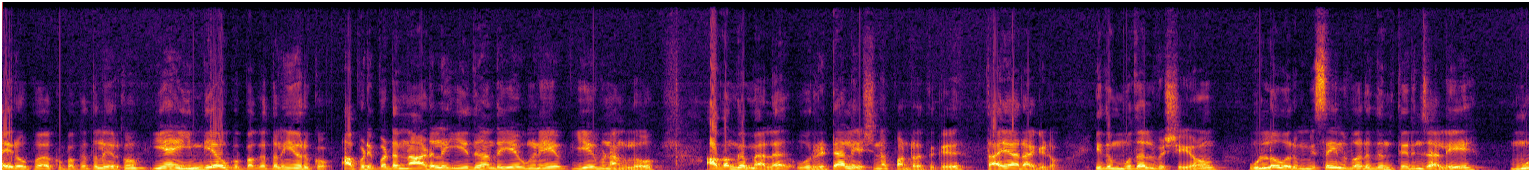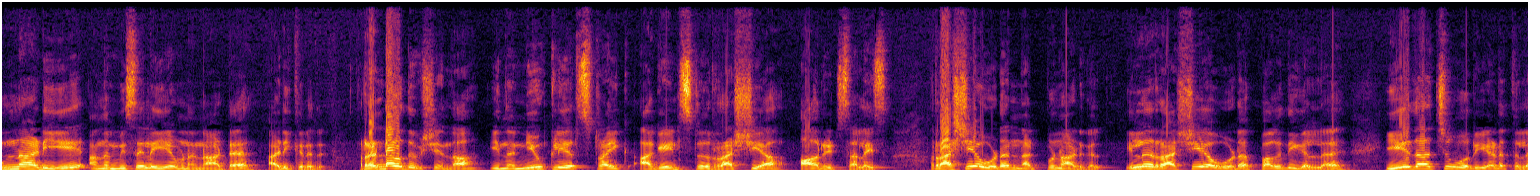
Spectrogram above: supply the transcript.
ஐரோப்பாவுக்கு பக்கத்துலையும் இருக்கும் ஏன் இந்தியாவுக்கு பக்கத்துலையும் இருக்கும். அப்படிப்பட்ட நாடுல எது அந்த ஏவுகணையை ஏவுனாங்களோ அவங்க மேலே ஒரு ரிட்டாலியேஷனை பண்ணுறதுக்கு தயாராகிடும். இது முதல் விஷயம். உள்ள ஒரு மிசைல் வருதுன்னு தெரிஞ்சாலே முன்னாடியே அந்த மிசைலை ஏவுன நாட்டை அடிக்கிறது. ரெண்டாவது விஷயம் தான் இந்த nuclear strike against Russia or its allies ரஷ்யாவோட நட்பு நாடுகள் இல்லை ரஷ்யாவோட பகுதிகளில் ஏதாச்சும் ஒரு இடத்துல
